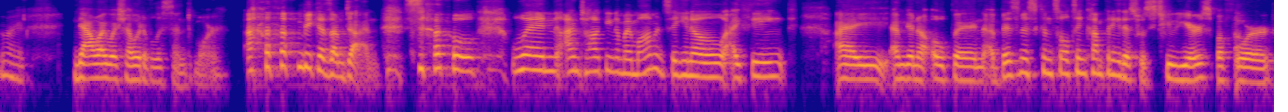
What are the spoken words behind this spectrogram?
Right. Now i wish i would have listened more because I'm done. So when I'm talking to my mom and say, you know, I think I am going to open a business consulting company. This was two years before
